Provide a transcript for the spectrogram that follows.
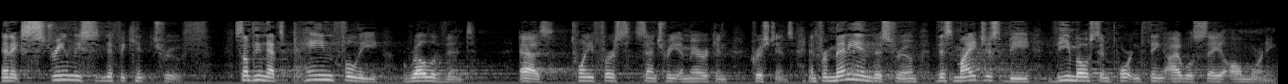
an extremely significant truth, something that's painfully relevant as 21st century American Christians. And for many in this room, this might just be the most important thing I will say all morning.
